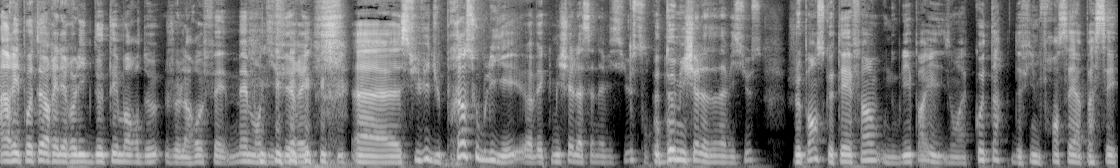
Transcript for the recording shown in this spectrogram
Harry Potter et les reliques de Témor 2, je la refais même en différé, Euh, suivi du Prince oublié avec Michel Hazanavicius, de Michel Hazanavicius. Je pense que TF1, vous n'oubliez pas, ils ont un quota de films français à passer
